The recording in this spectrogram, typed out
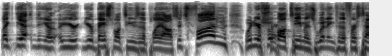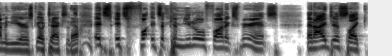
like the you know your your baseball team's in the playoffs. It's fun when your Sure. football team is winning for the first time in years. Go Texans! Yeah. It's it's fun. It's a communal fun experience, and I just like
